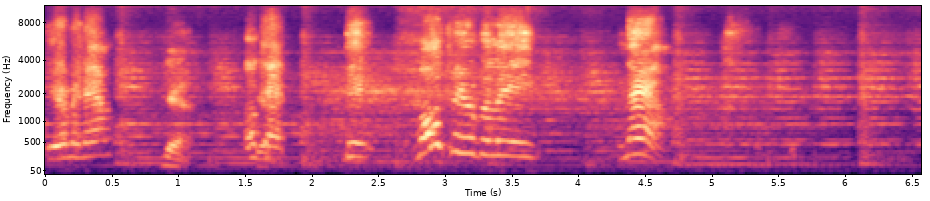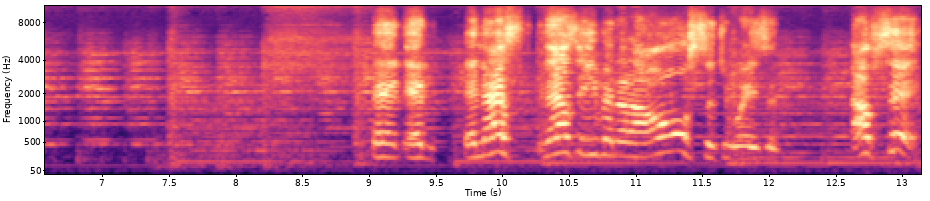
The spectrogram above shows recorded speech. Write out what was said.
You hear me now? Yeah. Okay. The, most people believe now. And and and that's that's even in our own situation. I'm sick.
